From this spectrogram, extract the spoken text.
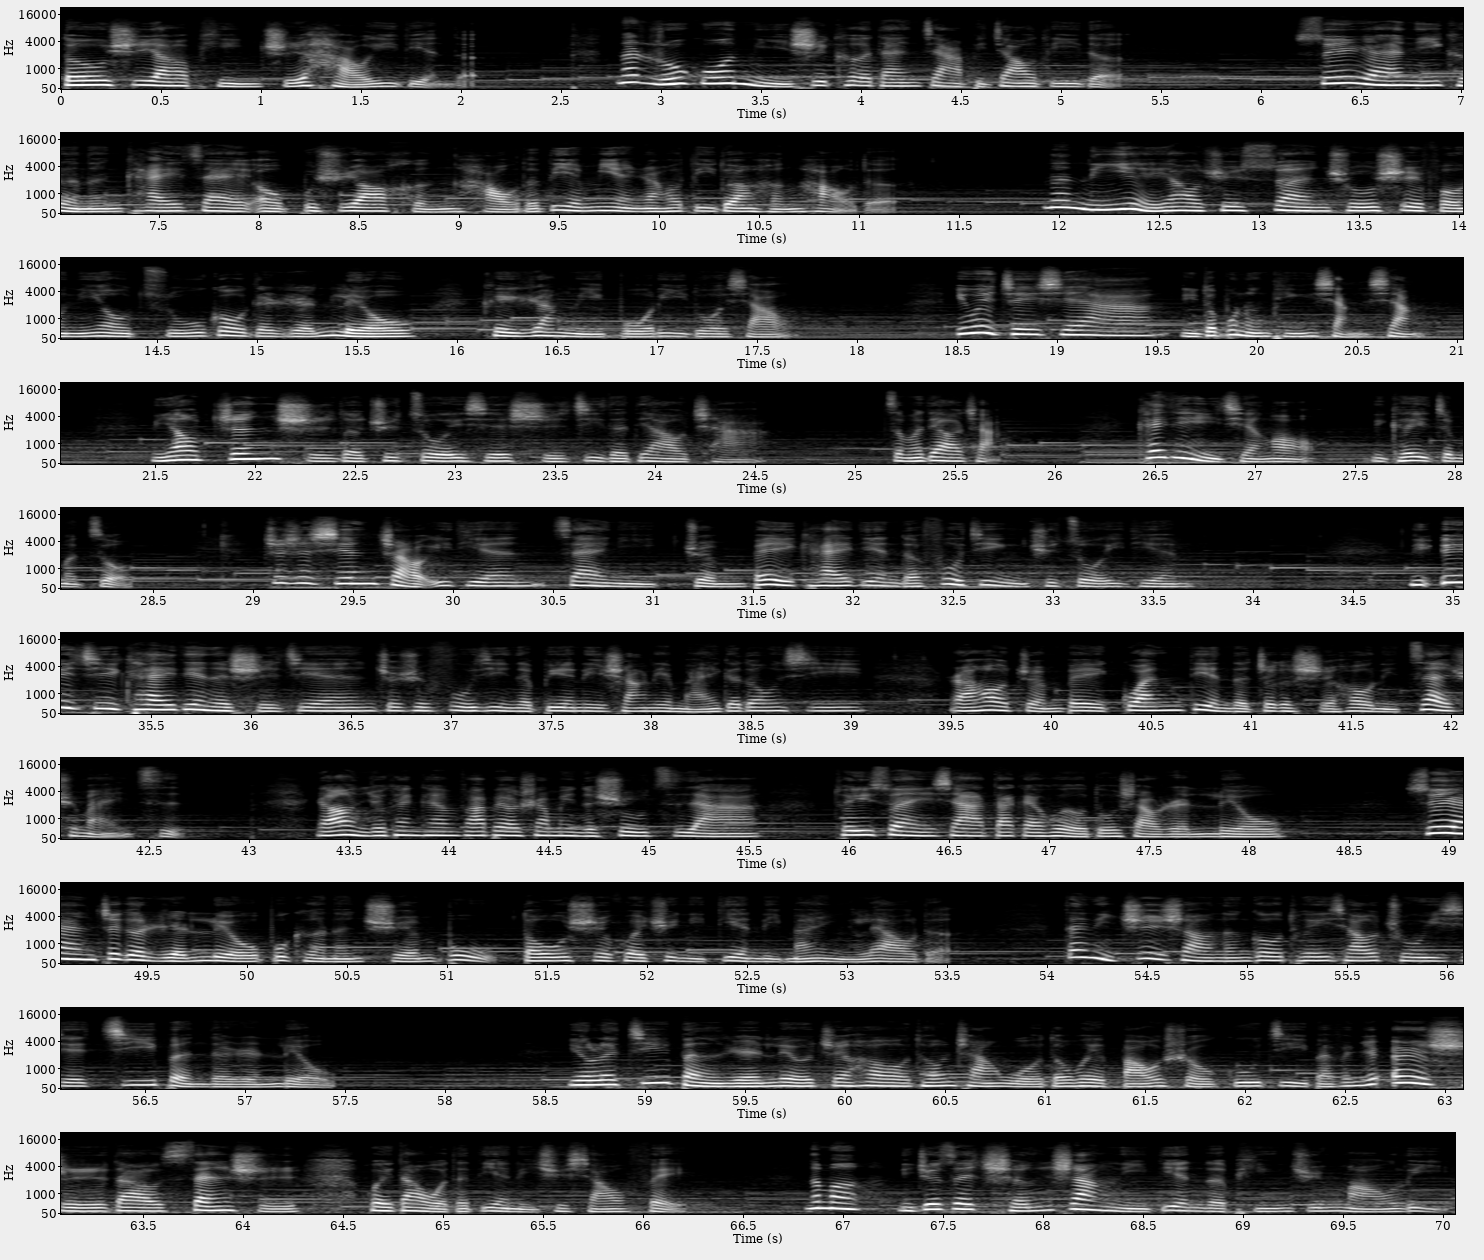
都是要品质好一点的。那如果你是客单价比较低的，虽然你可能开在哦不需要很好的店面，然后地段很好的，那你也要去算出是否你有足够的人流可以让你薄利多销，因为这些啊你都不能凭想象，你要真实的去做一些实际的调查。怎么调查？开店以前哦，你可以这么做。就是先找一天，在你准备开店的附近去做一天。你预计开店的时间，就去附近的便利商店买一个东西，然后准备关店的这个时候，你再去买一次。然后你就看看发票上面的数字啊，推算一下大概会有多少人流。虽然这个人流不可能全部都是会去你店里买饮料的，但你至少能够推敲出一些基本的人流。有了基本人流之后，通常我都会保守估计百分之二十到三十会到我的店里去消费。那么你就再乘上你店的平均毛利，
